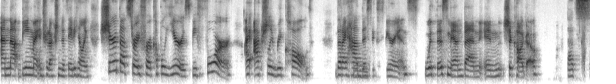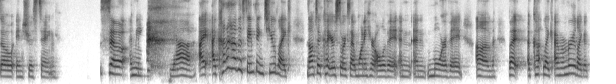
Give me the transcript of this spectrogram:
And that being my introduction to theta healing, shared that story for a couple years before I actually recalled that I had mm. this experience with this man, Ben, in Chicago. That's so interesting. So, I mean, yeah, I, I kind of have the same thing too. Like, not to cut your story because I want to hear all of it and and more of it. Um, but a, like I remember like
